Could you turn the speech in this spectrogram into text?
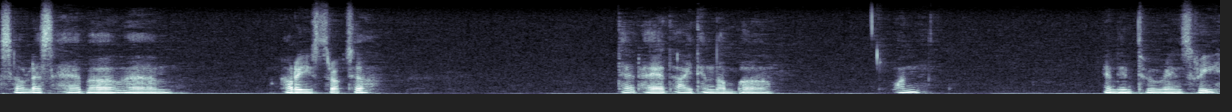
so let's have a um, array structure that had item number 1 and then 2 and 3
